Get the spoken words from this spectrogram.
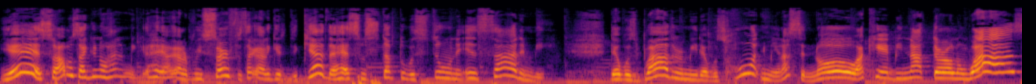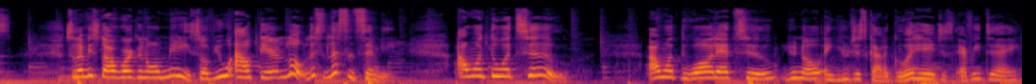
Yeah, so I was like, you know, how hey, I gotta resurface. I gotta get it together. I had some stuff that was still on the inside of me that was bothering me, that was haunting me. And I said, no, I can't be not thorough and wise. So let me start working on me. So if you out there, look, listen, listen to me. I went through it too. I went through all that too, you know, and you just got to go ahead just every day.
